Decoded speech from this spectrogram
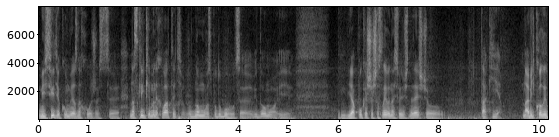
мій світ, в якому я знаходжусь. Це, наскільки мене хватить, одному Господу Богу це відомо. І я поки що щасливий на сьогоднішній день, що так є. Навіть коли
